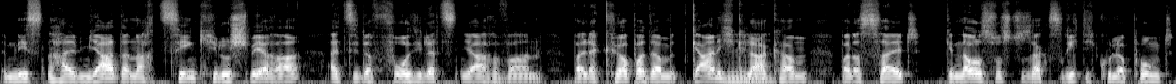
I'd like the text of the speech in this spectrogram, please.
im nächsten halben Jahr danach 10 Kilo schwerer, als sie davor die letzten Jahre waren. Weil der Körper damit gar nicht mhm. klarkam, war das halt, genau das, was du sagst, richtig cooler Punkt,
